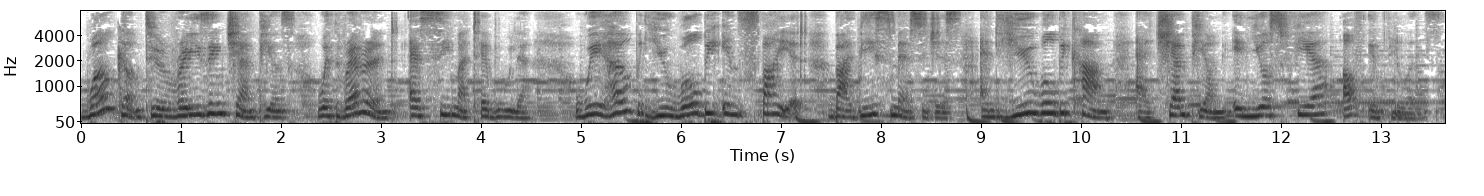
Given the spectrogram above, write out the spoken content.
Welcome to Raising Champions with Reverend S.C. Mathebula. We hope you will be inspired by these messages and you will become a champion in your sphere of influence.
